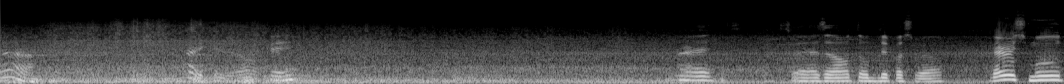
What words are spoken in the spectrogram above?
Ah. Okay. Alright so it has an auto blip as well. Very smooth.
